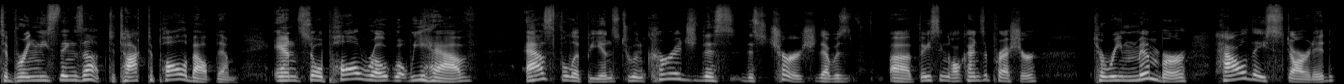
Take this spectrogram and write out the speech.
to bring these things up, to talk to Paul about them. And so Paul wrote what we have as Philippians to encourage this, this church that was uh, facing all kinds of pressure to remember how they started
